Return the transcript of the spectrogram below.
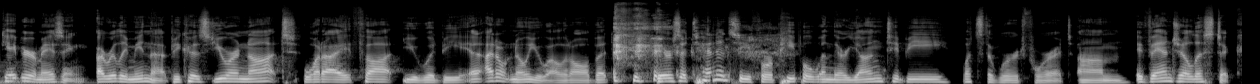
Gabe, you're amazing. I really mean that because you are not what I thought you would be. And I don't know you well at all, but there's a tendency for people when they're young to be what's the word for it? Um, evangelistic.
